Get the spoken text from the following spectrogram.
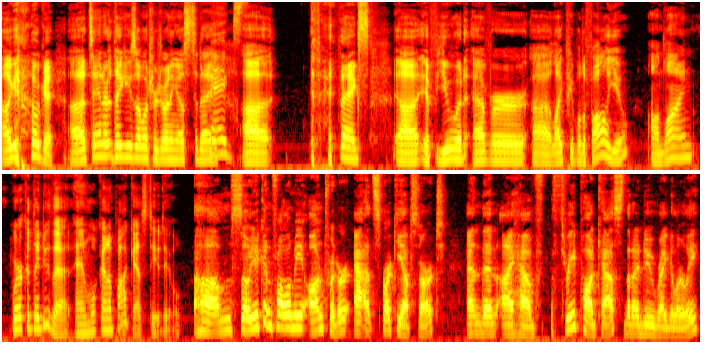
okay, okay. Uh, Tanner, thank you so much for joining us today. Thanks. Uh, thanks. Uh, if you would ever uh, like people to follow you online, where could they do that? And what kind of podcast do you do? Um, so you can follow me on Twitter at Sparky Upstart, and then I have three podcasts that I do regularly.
